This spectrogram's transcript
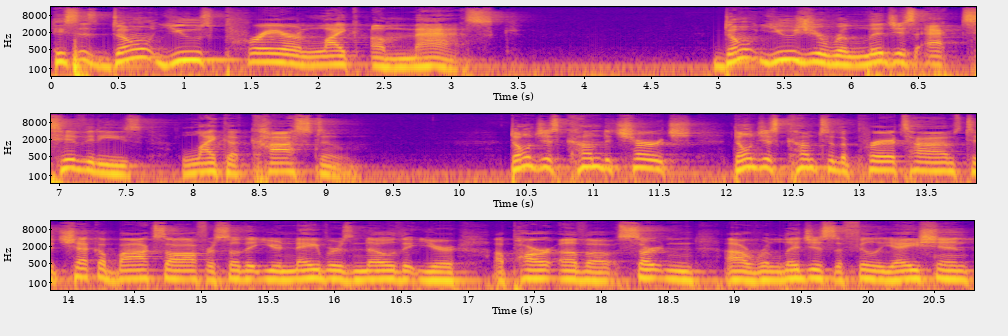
He says, Don't use prayer like a mask. Don't use your religious activities like a costume. Don't just come to church don't just come to the prayer times to check a box off or so that your neighbors know that you're a part of a certain uh, religious affiliation.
